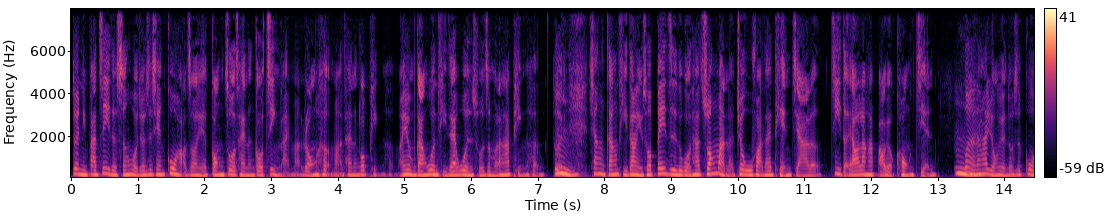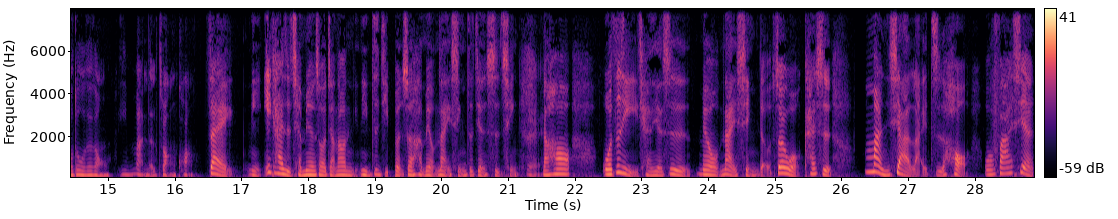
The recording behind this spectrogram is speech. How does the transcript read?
对，你把自己的生活就是先顾好之后，你的工作才能够进来嘛，融合嘛，才能够平衡嘛。因为我们刚刚问题在问说怎么让它平衡。对，嗯，像刚提到你说杯子如果它装满了，就无法再添加了，记得要让它保有空间，嗯，不能让它永远都是过度这种盈满的状况。在你一开始前面的时候讲到你你自己本身很没有耐心这件事情，对。然后我自己以前也是没有耐心的，所以我开始慢下来之后，我发现，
